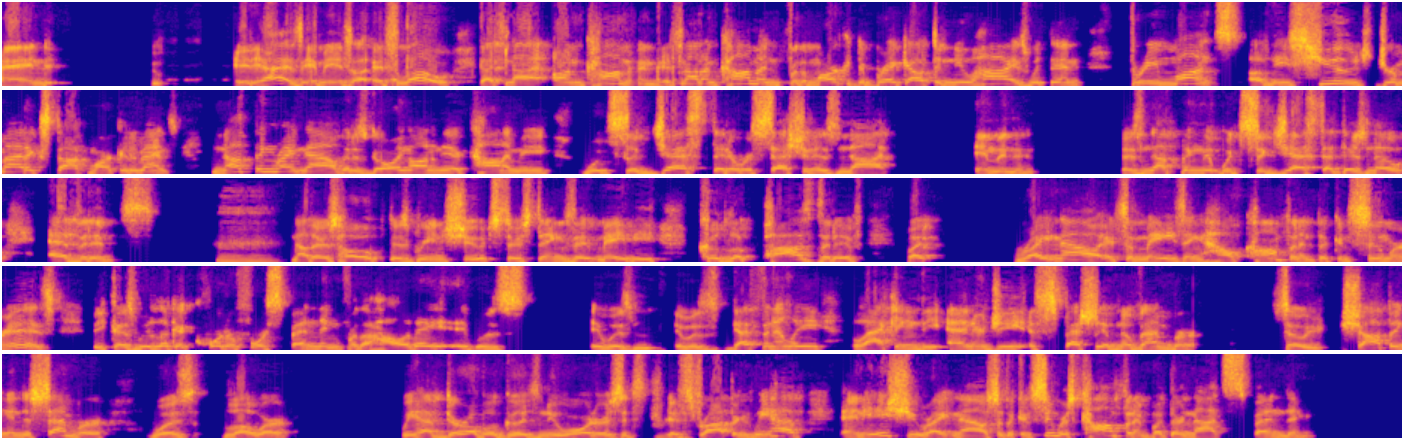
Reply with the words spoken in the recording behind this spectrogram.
And it has. I mean, it's, it's low. That's not uncommon. It's not uncommon for the market to break out to new highs within three months of these huge, dramatic stock market events. Nothing right now that is going on in the economy would suggest that a recession is not imminent. There's nothing that would suggest that. There's no evidence. Mm-hmm. Now, there's hope, there's green shoots, there's things that maybe could look positive, but right now it's amazing how confident the consumer is because we look at quarter four spending for the holiday it was it was it was definitely lacking the energy especially of november. So shopping in december was lower. We have durable goods new orders it's, it's dropping. We have an issue right now so the consumer is confident but they're not spending.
